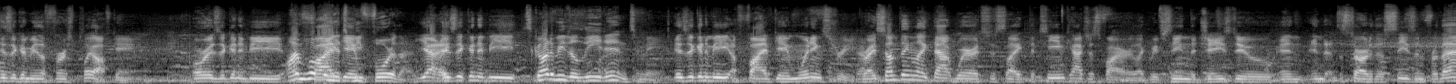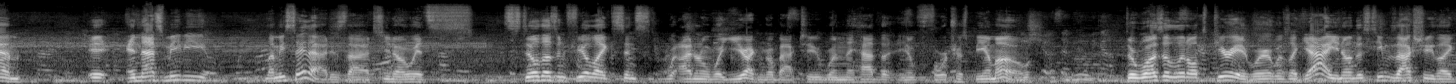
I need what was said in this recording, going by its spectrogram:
is it going to be the first playoff game, or is it going to be? I'm a hoping five it's game, before that. Yeah. Like- is it going to be? it's got to be the lead in to me. Is it going to be a five game winning streak, right? Something like that, where it's just like the team catches fire, like we've seen the Jays do in, in at the start of this season for them. It, and that's maybe. Let me say that is that you know it's still doesn't feel like since I don't know what year I can go back to when they had the you know Fortress BMO there was a little period where it was like, yeah, you know, this team was actually like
